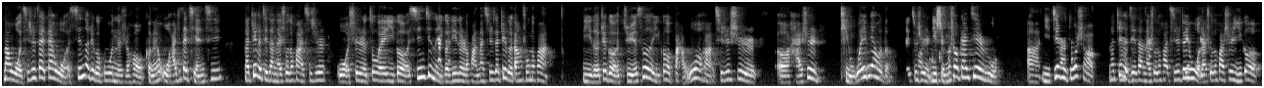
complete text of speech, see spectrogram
那我其实，在带我新的这个顾问的时候，可能我还是在前期。那这个阶段来说的话，其实我是作为一个新进的一个 leader 的话，那其实在这个当中的话。你的这个角色的一个把握哈，其实是呃还是挺微妙的，就是你什么时候该介入啊？你介入多少？那这个阶段来说的话，其实对于我来说的话，是一个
